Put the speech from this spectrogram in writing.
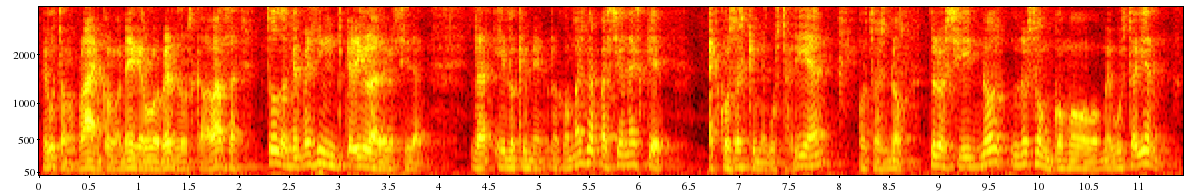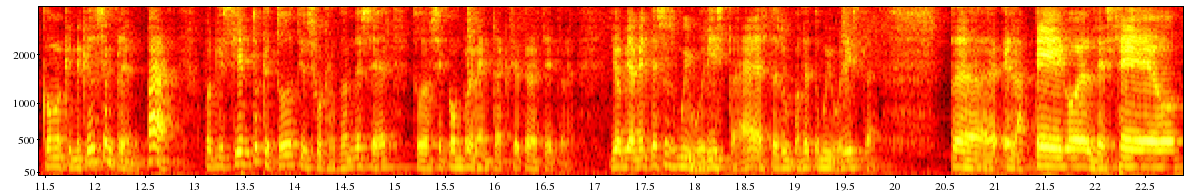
me gustan los blancos, los negros, los verdes, los calabazas, todo. Me parece increíble la diversidad. y lo que, lo que más me apasiona es que hay cosas que me gustarían, otras no. Pero si no, no son como me gustarían, como que me quedo siempre en paz, porque siento que todo tiene su razón de ser, todo se complementa, etcétera, etcétera. Y obviamente eso es muy budista, ¿eh? este es un concepto muy budista. Eh, el apego, el deseo,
